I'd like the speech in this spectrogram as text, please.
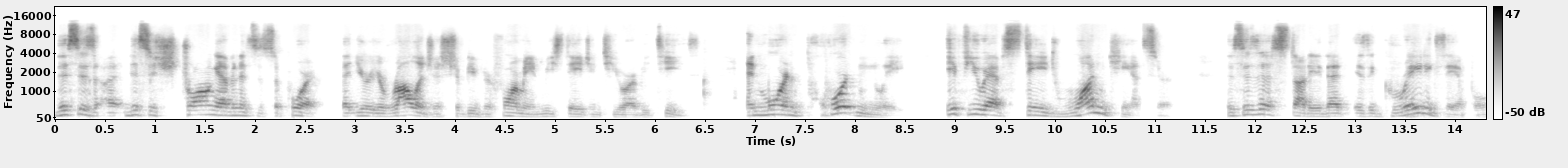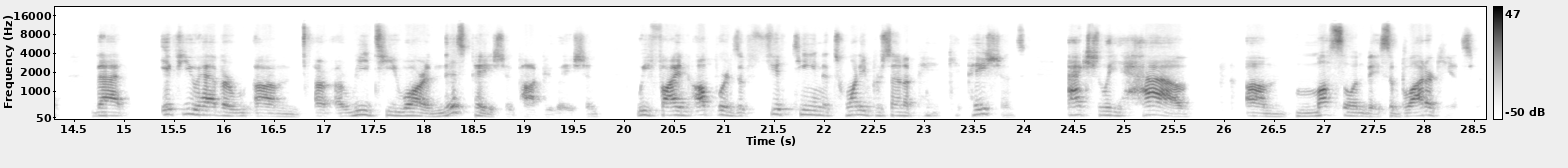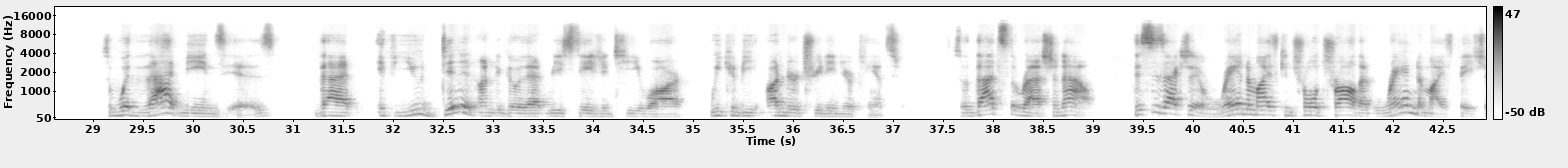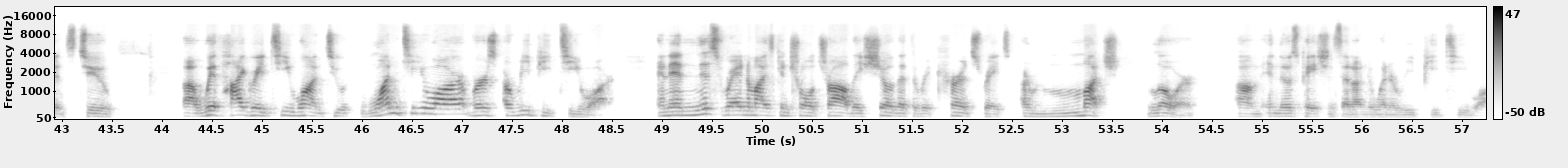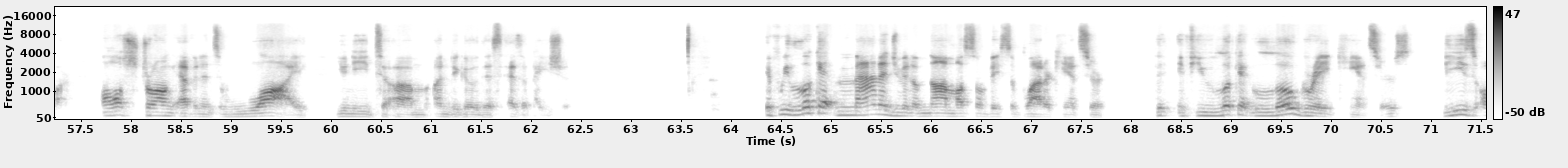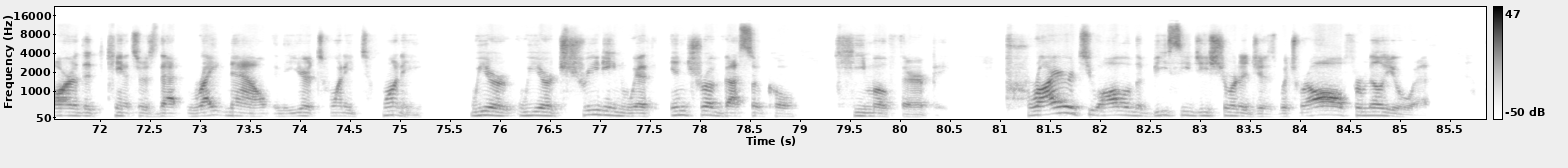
This is, uh, this is strong evidence to support that your urologist should be performing restaging TURBTs. And more importantly, if you have stage one cancer, this is a study that is a great example that if you have a, um, a, a re-TUR in this patient population, we find upwards of 15 to 20% of pa patients actually have um, muscle invasive bladder cancer. So what that means is that if you didn't undergo that restaging TUR, we could be under treating your cancer. So that's the rationale. This is actually a randomized controlled trial that randomized patients to uh, with high grade T1 to one TUR versus a repeat TUR. And in this randomized controlled trial, they show that the recurrence rates are much lower um, in those patients that underwent a repeat TUR. All strong evidence of why you need to um, undergo this as a patient. If we look at management of non-muscle invasive bladder cancer, if you look at low-grade cancers, these are the cancers that right now in the year 2020, we are, we are treating with intravesical chemotherapy. Prior to all of the BCG shortages, which we're all familiar with,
